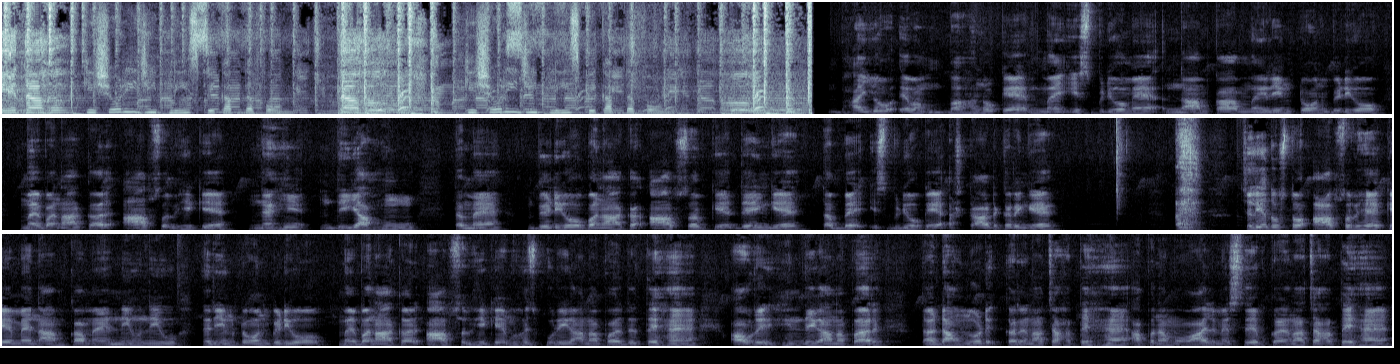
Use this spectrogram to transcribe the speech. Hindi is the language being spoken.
ji, please pick up the phone. दहो Kishori ji, please pick up the phone. भाइयों एवं बहनों के मैं इस वीडियो में नाम का मैं रिंग टोन वीडियो मैं बनाकर आप सभी के नहीं दिया हूँ तो मैं वीडियो बनाकर आप सबके देंगे तब इस वीडियो के स्टार्ट करेंगे चलिए दोस्तों, आप है कि मैं नाम का मैं new new ring tone video मैं बनाकर आप सभी के भोजपुरी गाना पर देते हैं और हिंदी गाना पर डाउनलोड करना चाहते हैं, अपना मोबाइल में सेव करना चाहते हैं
